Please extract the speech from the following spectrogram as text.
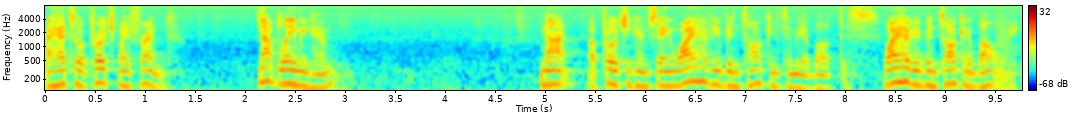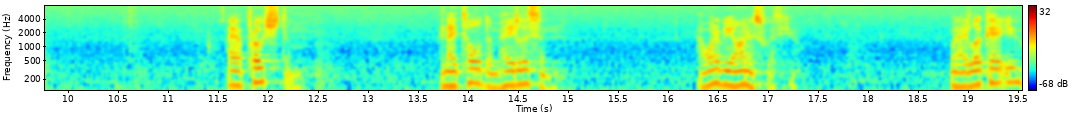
I had to approach my friend, not blaming him, not approaching him saying, Why have you been talking to me about this? Why have you been talking about me? I approached him and I told him, Hey, listen, I want to be honest with you. When I look at you,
